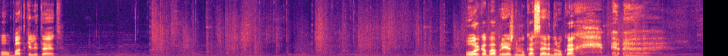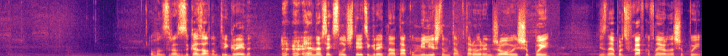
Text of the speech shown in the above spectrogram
О, батки летают. Орка по-прежнему косарь на руках. Он сразу заказал там три грейда. на всякий случай третий грейд на атаку милишным, там второй рейнджовый, шипы. Не знаю, против хавков, наверное, шипы.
